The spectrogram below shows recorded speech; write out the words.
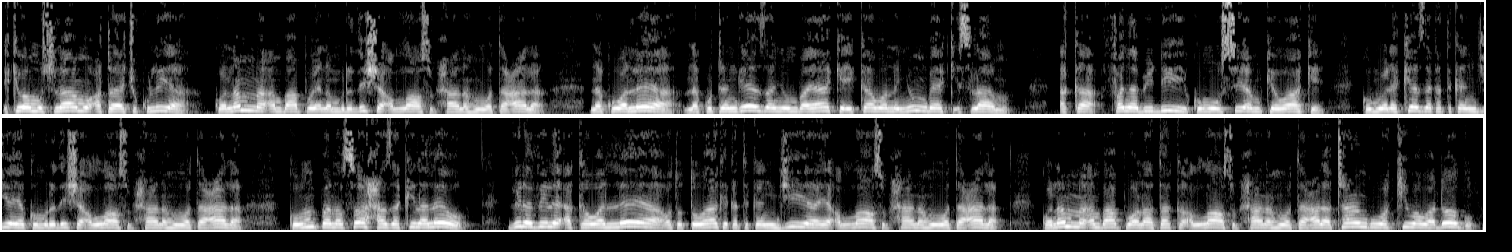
ikiwa Muislamu atayachukulia kwa namna ambapo yanamridhisha Allah Subhanahu wa Ta'ala na kuwalea na kutengeza nyumba yake ikawa ni nyumba ya Kiislamu akafanya bidii kumuhusia mke wake kumwelekeza katika njia ya kumridhisha Allah Subhanahu wa Ta'ala kumpa nasaha za kila leo. Vile vile akawalea watoto wake katika njia ya Allah Subhanahu wa Ta'ala. Kwa namna ambapo anataka Allah Subhanahu wa Ta'ala tangu wakiwa wadogo.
